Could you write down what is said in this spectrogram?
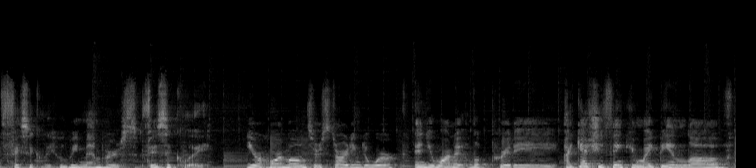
Physically, who remembers physically? Your hormones are starting to work and you want to look pretty. I guess you think you might be in love.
